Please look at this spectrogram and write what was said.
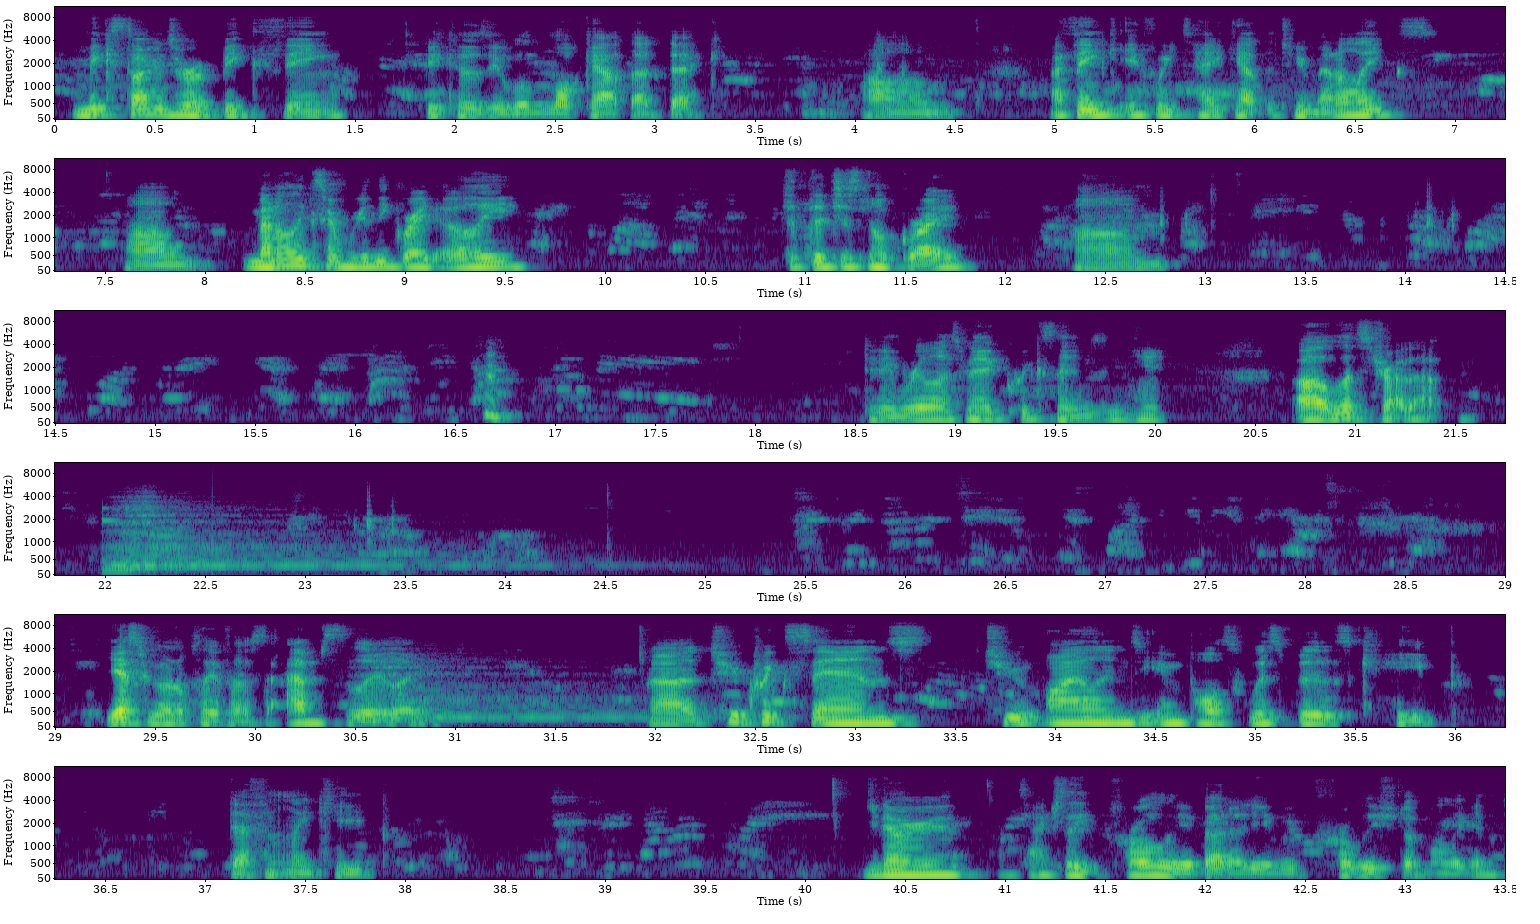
Meekstones are a big thing because it will lock out that deck. Um, I think if we take out the two mana leaks, um, mana leaks are really great early, but they're just not great. Um, hmm. Didn't even realize we had quicksands in here. Uh, let's try that. Yes, we want to play first. Absolutely. Uh, two quicksands, two islands, impulse whispers, keep. Definitely keep. You know, it's actually probably a bad idea. We probably should have mulliganed.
